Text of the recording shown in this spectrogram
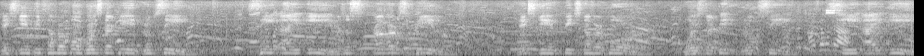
Next game, pitch number 4, Boys 13, Group C. CIE versus Proverbs Bill. Next game, pitch number 4, Boys 13, Group C. CIE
